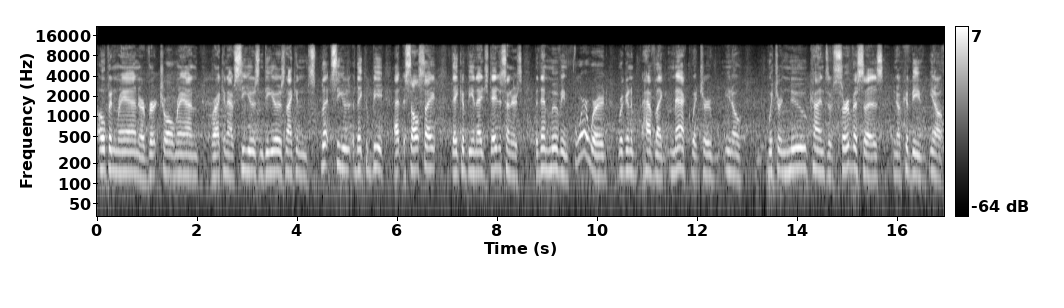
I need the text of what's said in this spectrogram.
Open RAN or virtual RAN, where I can have CUs and DUs, and I can split CUs, they could be at the cell site, they could be in edge data centers, but then moving forward, we're going to have like MEC, which are, you know, which are new kinds of services, you know, could be, you know,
